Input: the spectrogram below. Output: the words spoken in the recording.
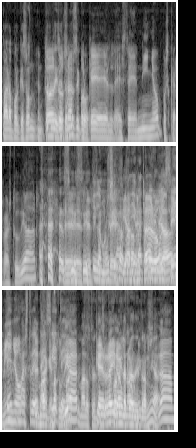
para porque son en todas cosas, músicos. Porque el, este niño pues querrá estudiar. sí, eh, sí. Y la música decía, claro, este niño tendrá que estudiar, querrá ir a una universidad,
